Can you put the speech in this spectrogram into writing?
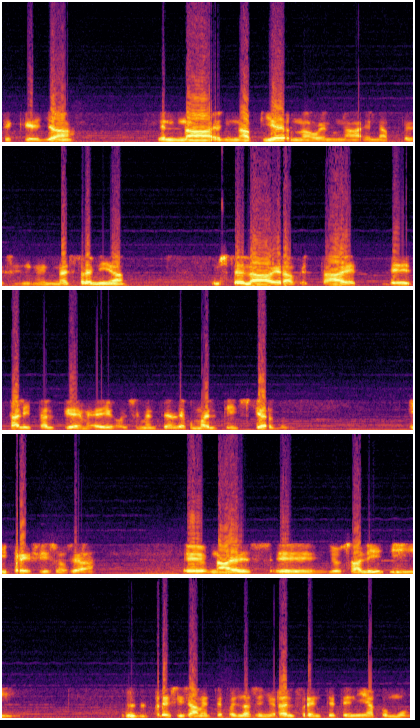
de que ella en una en una pierna o en una en una, pues, en, una extremidad usted la va a ver afectada de, tal y tal pie me dijo ¿sí me entiende? como el pie izquierdo y preciso o sea eh, una vez eh, yo salí y precisamente pues la señora del frente tenía como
